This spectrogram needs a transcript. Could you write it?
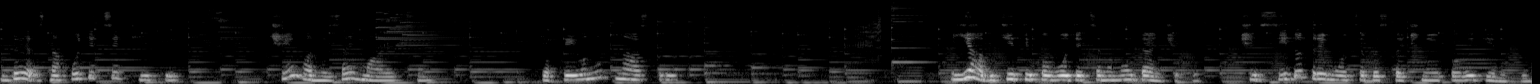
Де знаходяться діти? Чим вони займаються? Який у них настрій? Як діти поводяться на майданчику? Чи всі дотримуються безпечної поведінки?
